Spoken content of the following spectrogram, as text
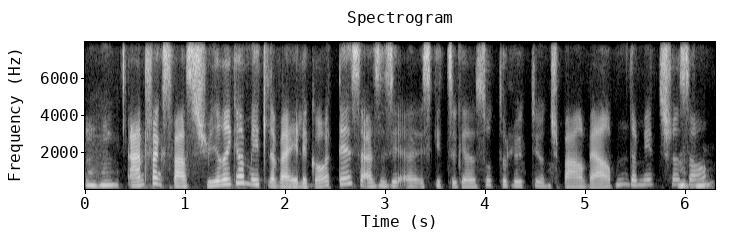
Mhm. Anfangs war es schwieriger, mittlerweile geht es. Also äh, es gibt sogar Sutterlütte und Sparwerben damit schon so. Mhm.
